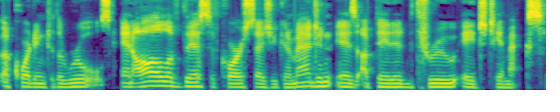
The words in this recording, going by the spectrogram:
according to the rules. And all of this, of course, as you can imagine, is updated through HTMX.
